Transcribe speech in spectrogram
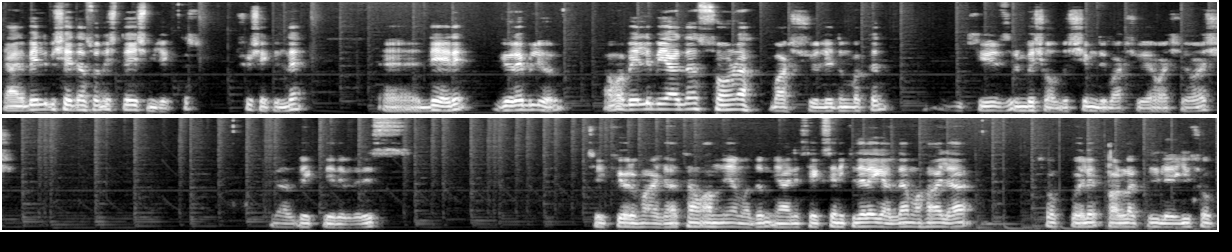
Yani belli bir şeyden sonra hiç değişmeyecektir şu şekilde e, değeri görebiliyorum. Ama belli bir yerden sonra başlıyor LED'in bakın. 225 oldu. Şimdi başlıyor yavaş yavaş. Biraz bekleyebiliriz. Çekiyorum hala. Tam anlayamadım. Yani 82'lere geldi ama hala çok böyle parlaklığı ile ilgili çok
